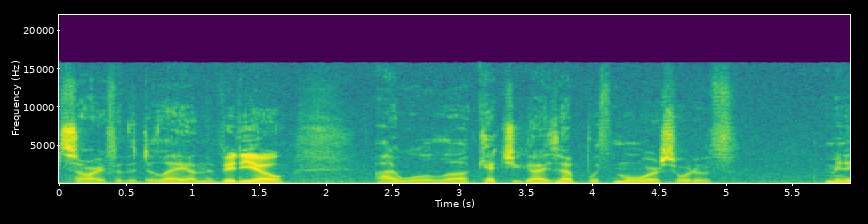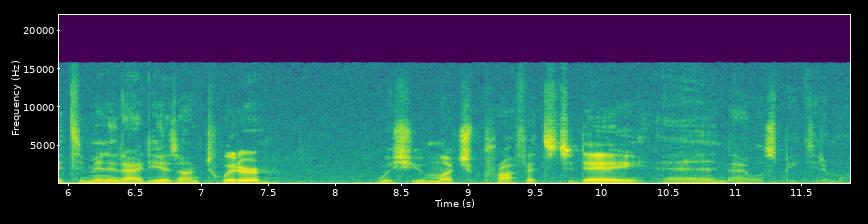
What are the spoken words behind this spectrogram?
sorry for the delay on the video. I will uh, catch you guys up with more sort of minute to minute ideas on Twitter. Wish you much profits today, and I will speak to you tomorrow.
